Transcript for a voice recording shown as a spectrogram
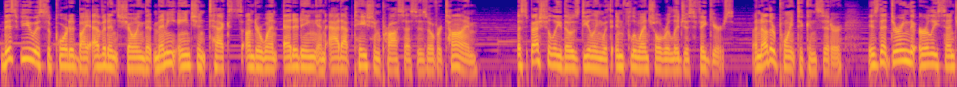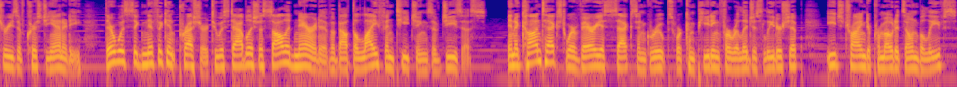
This view is supported by evidence showing that many ancient texts underwent editing and adaptation processes over time, especially those dealing with influential religious figures. Another point to consider is that during the early centuries of Christianity, there was significant pressure to establish a solid narrative about the life and teachings of Jesus. In a context where various sects and groups were competing for religious leadership, each trying to promote its own beliefs,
